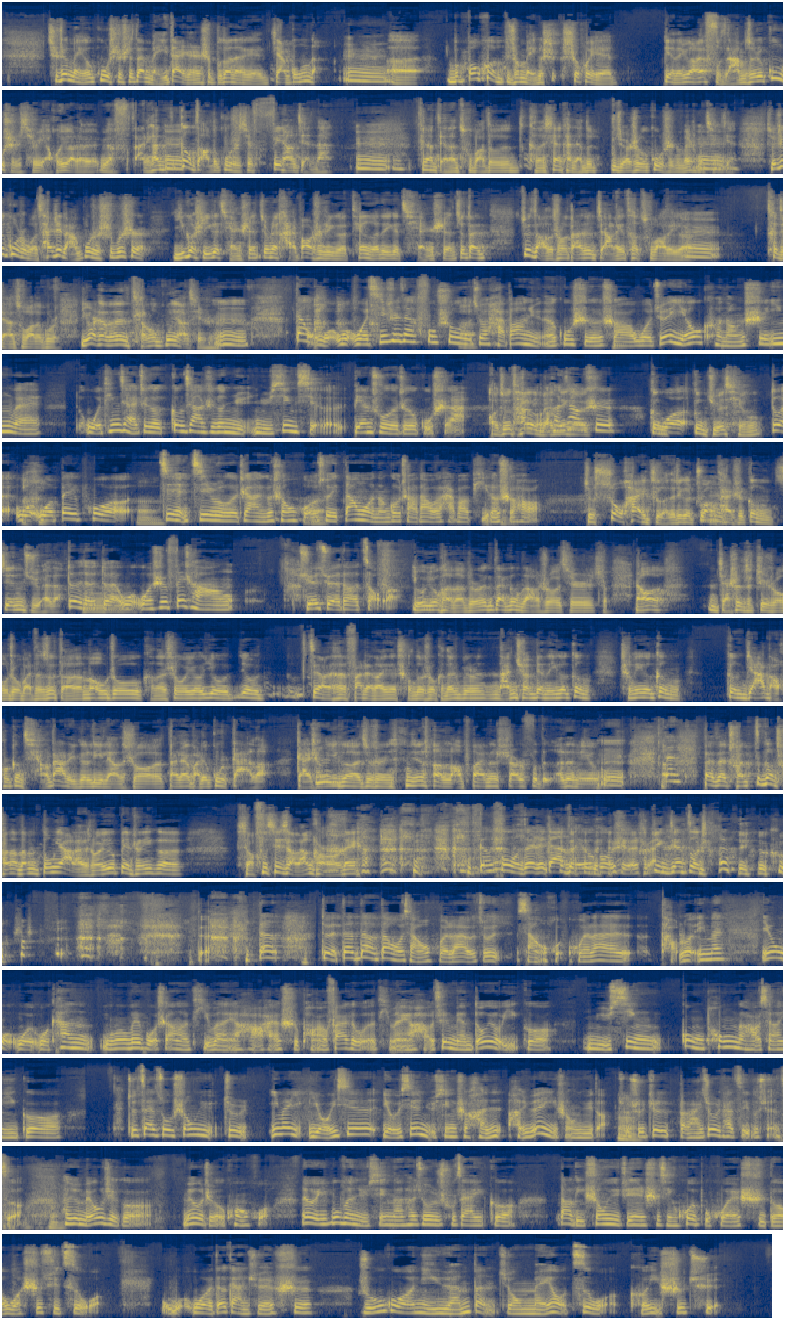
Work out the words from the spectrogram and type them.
其实这每个故事是在每一代人是不断的给加工的，嗯呃，包包括比如说每个社社会也变得越来越复杂嘛，所以这故事其实也会越来越越复杂。你看更早的故事其实非常简单，嗯非常简单粗暴，都可能现在看起来都不觉得是个故事，没什么情节。所以这故事，我猜这俩故事是不是一个是一个前身，就是那海豹是这个天鹅的一个前身。就在最早的时候，大家就讲了一个特粗暴的一个、嗯特简单粗暴的故事，有点像咱那田螺姑娘，其实，嗯，但我我我其实，在复述就是海豹女的故事的时候，我觉得也有可能是因为我听起来这个更像是一个女女性写的编出的这个故事来，哦，就它里面那个像是更我更绝情，对我，我被迫嗯。进进入了这样一个生活，所以当我能够找到我的海豹皮的时候，就受害者的这个状态是更坚决的。对对对，我我是非常决绝的走了。有有可能，比如说在更早的时候，其实是，然后假设这这是欧洲吧，他说等到他们欧洲可能社会又又又这样发展到一定程度的时候，可能比如说男权变得一个更成为一个更更压倒或者更强大的一个力量的时候，大家把这个故事改了。改成一个就是您老老婆还能失而复得的这么一个故事，嗯但啊但在传更传到咱们东亚来的时候，又变成一个小夫妻小两口那个 跟父母对着干的一个故事，是吧？并肩作战的一个故事。对，但对，但但但我想回来，我就想回回来讨论，因为因为我我我看无论微博上的提问也好，还是朋友发给我的提问也好，这里面都有一个女性共通的，好像一个就在做生育，就是因为有一些有一些女性是很很愿意生育的，就是这本来就是她自己的选择，她就没有这个没有这个困惑。那有一部分女性呢，她就是处在一个到底生育这件事情会不会使得我失去自我？我我的感觉是，如果你原本就没有自我可以失去，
